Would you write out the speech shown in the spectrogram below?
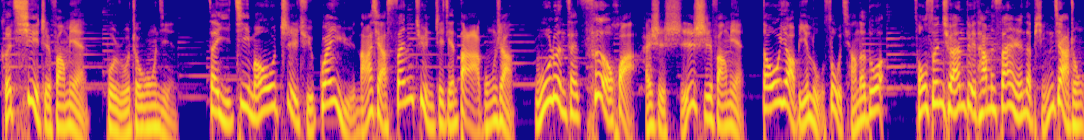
和气质方面不如周公瑾。在以计谋智取关羽、拿下三郡这件大功上，无论在策划还是实施方面，都要比鲁肃强得多。从孙权对他们三人的评价中，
